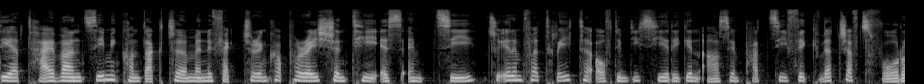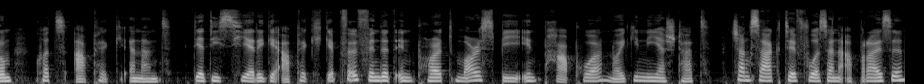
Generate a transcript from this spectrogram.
der Taiwan Semiconductor Manufacturing Corporation TSMC zu ihrem Vertreter auf dem diesjährigen Asien-Pazifik-Wirtschaftsforum, kurz APEC, ernannt. Der diesjährige APEC-Gipfel findet in Port Moresby in Papua-Neuguinea statt. Chang sagte vor seiner Abreise,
